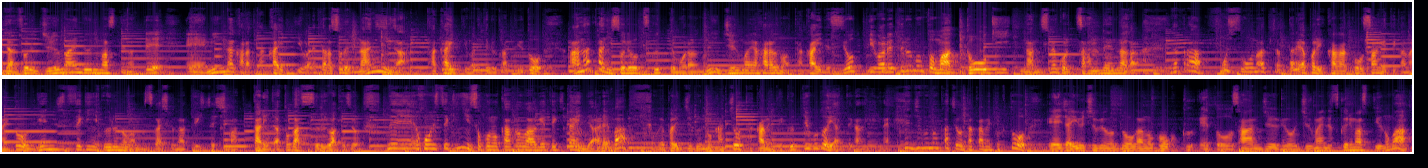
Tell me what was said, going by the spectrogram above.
じゃあそれ10万円で売りますってなって、えー、みんなから高いって言われたら、それ何が高いって言われてるかっていうと、あなたにそれを作ってもらうのに10万円払うのは高いですよって言われてるのと、まあ同義なんですね。これ残念ながら。だから、もしそうなっちゃったらやっぱり価格を下げていかないと、現実的に売るのが難しくなってきてしまったりだとかするわけですよ。で、本質的にそこの価格を上げていきたいんであれば、やっぱり自分の価値を高めていくっていうことをやっていかなきゃいけない。で、自分の価値を高めていくと、えー、じゃあ YouTube の動画の広告、えっ、ー、と、30秒10万円で作りますっていうのが、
